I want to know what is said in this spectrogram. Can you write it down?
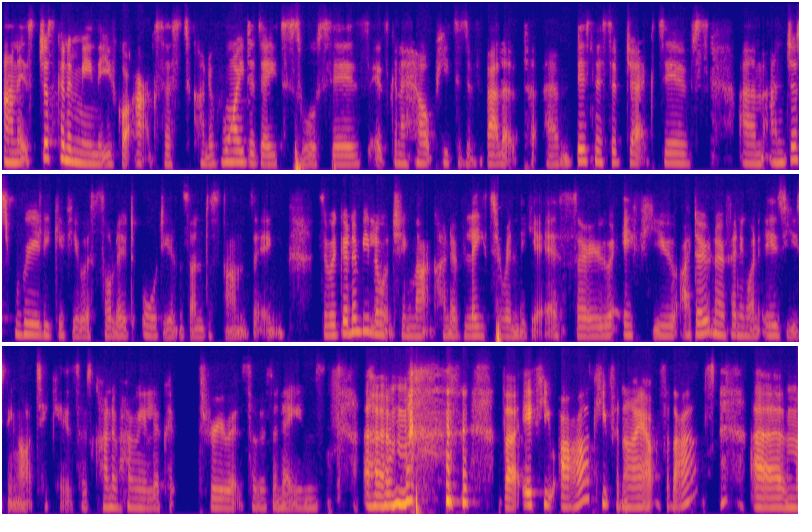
and it's just going to mean that you've got access to kind of wider data sources. It's going to help you to develop um, business objectives um, and just really give you a solid audience understanding. So we're going to be launching that kind of later in the year. So if you, I don't know if anyone is using Art Tickets, I was kind of having a look at, through at some of the names. Um, but if you are, keep an eye out for that. Um,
